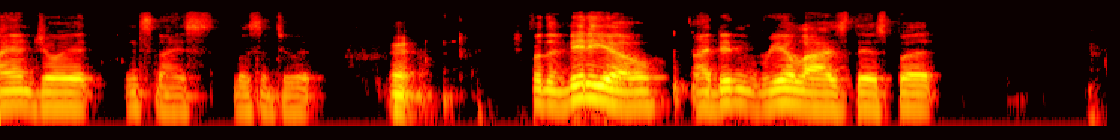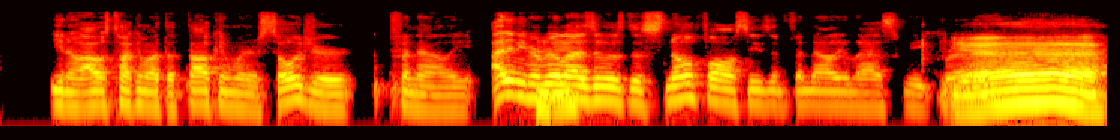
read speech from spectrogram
I enjoy it. It's nice. Listen to it. For the video, I didn't realize this, but you know, I was talking about the Falcon Winter Soldier finale. I didn't even mm-hmm. realize it was the Snowfall season finale last week. Bro. Yeah.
